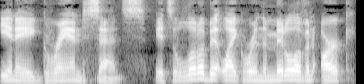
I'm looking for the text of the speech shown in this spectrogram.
in a grand sense. It's a little bit like we're in the middle of an arc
